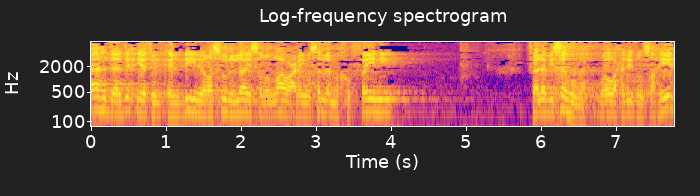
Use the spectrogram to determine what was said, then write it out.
أهدى دحية الكلبي لرسول الله صلى الله عليه وسلم خفين فلبسهما وهو حديث صحيح.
